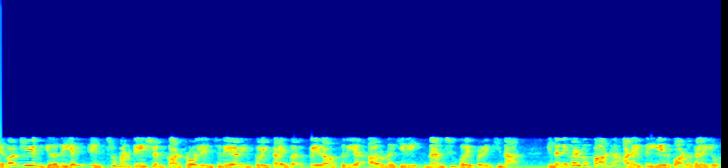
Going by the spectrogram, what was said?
நிகழ்ச்சியின் இறுதியில் இன்ஸ்ட்ருமெண்டேஷன் கண்ட்ரோல் இன்ஜினியரிங் துறை தலைவர் பேராசிரியர் அருணகிரி நன்றி உரை வழங்கினார். இந்த நிகழ்வுக்கான அனைத்து ஏற்பாடுகளையும்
